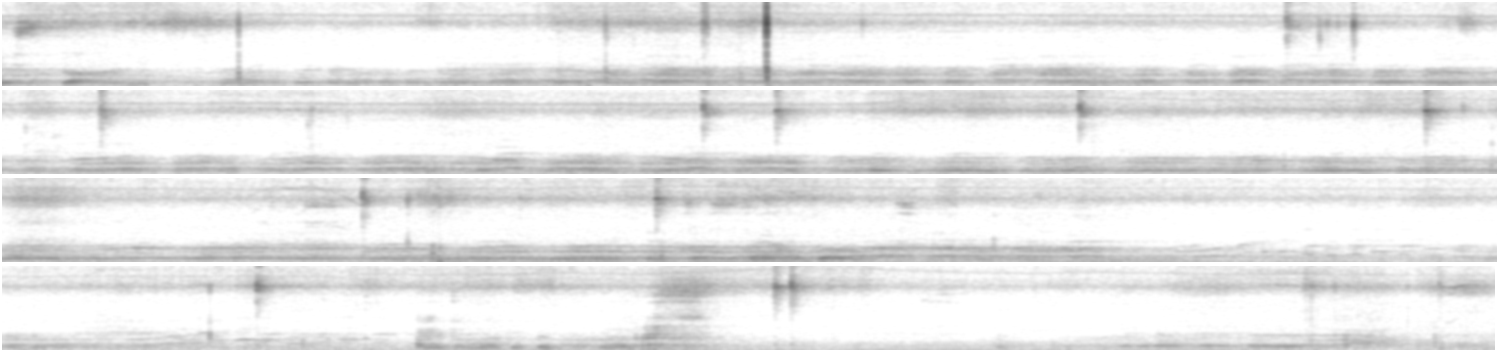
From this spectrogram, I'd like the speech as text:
It's a sailboat. And look at the fish.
